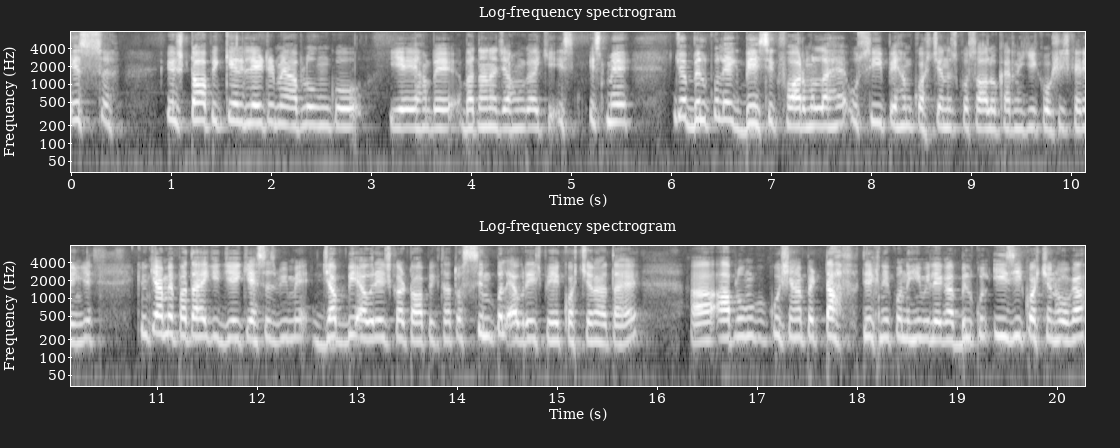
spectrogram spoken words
इस इस टॉपिक के रिलेटेड मैं आप लोगों को ये यहाँ पे बताना चाहूँगा कि इस, इसमें जो बिल्कुल एक बेसिक फार्मूला है, उसी पे हम क्वेश्चन को सॉल्व करने की कोशिश करेंगे। क्योंकि हमें पता है कि जे के एस एस बी में जब भी एवरेज का टॉपिक था तो सिंपल एवरेज पे एक क्वेश्चन आता है। आप लोगों को कुछ यहाँ पे टफ देखने को नहीं मिलेगा, बिल्कुल ईजी क्वेश्चन होगा।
